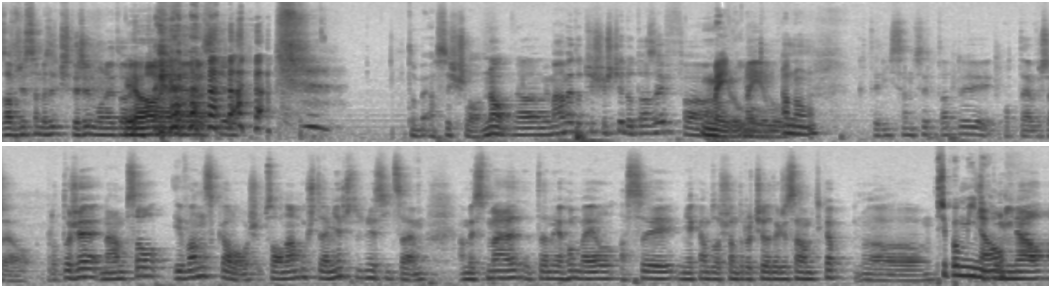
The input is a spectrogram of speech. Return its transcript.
Zavři se mezi čtyři monitory. Jo, prostě. to by asi šlo. No, uh, my máme totiž ještě dotazy v uh, Mailu. mailu. Ano. který jsem si tady otevřel, protože nám psal Ivan Skaloš, psal nám už téměř před měsícem a my jsme ten jeho mail asi někam zašantročili, takže jsem vám teďka uh, Připomínal. připomínal,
